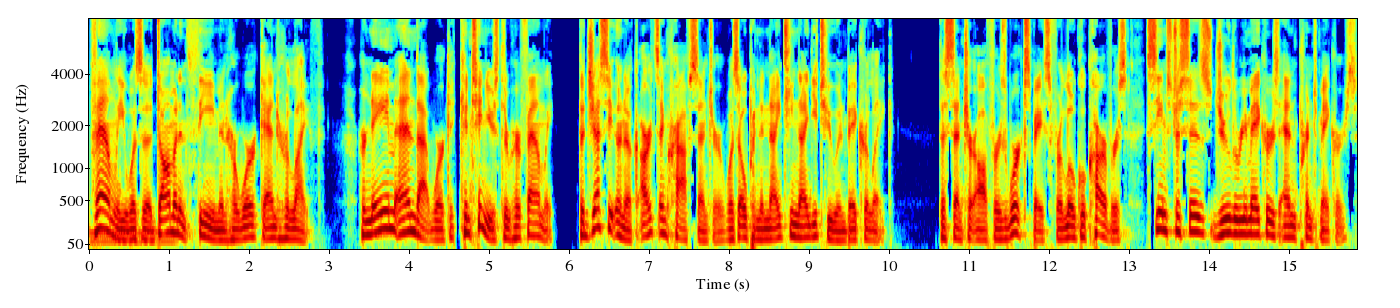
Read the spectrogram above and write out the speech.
Family was a dominant theme in her work and her life. Her name and that work continues through her family. The Jessie Oonark Arts and Crafts Center was opened in 1992 in Baker Lake. The center offers workspace for local carvers, seamstresses, jewelry makers, and printmakers.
